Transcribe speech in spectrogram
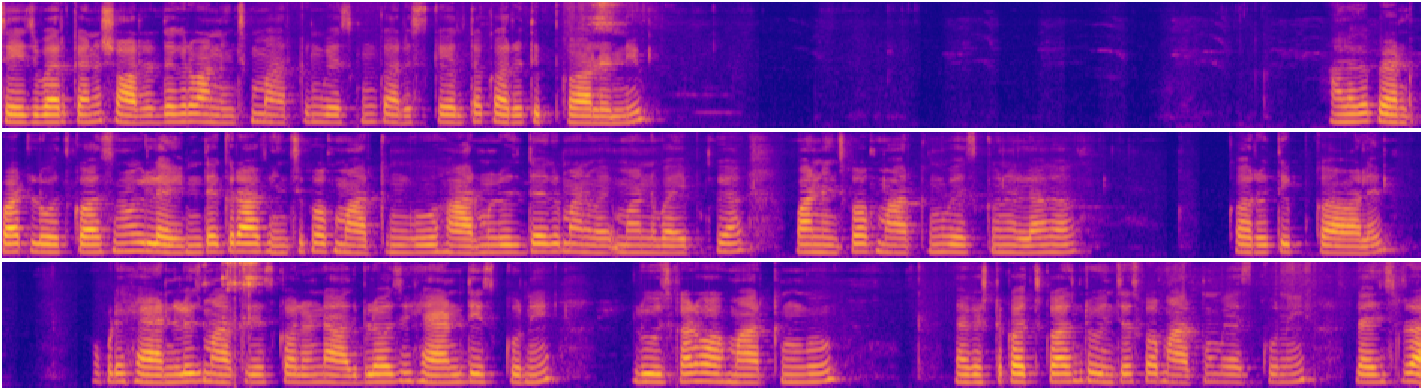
సైజు వరకైనా షోల్డర్ దగ్గర వన్ ఇంచ్కి మార్కింగ్ వేసుకుని కర్రీ స్కేల్తో కర్రీ తిప్పుకోవాలండి. అలాగే ఫ్రంట్ పార్ట్ లోతు కోసం ఈ లైన్ దగ్గర హాఫ్ ఇంచుకి ఒక మార్కింగ్ హార్మ్ లూజ్ దగ్గర మన మన వైపుగా వన్ ఇంచుకి ఒక మార్కింగ్ వేసుకొని ఇలాగా కరువు తిప్పుకోవాలి ఇప్పుడు హ్యాండ్ లూజ్ మార్క్ చేసుకోవాలండి. ఆది బ్లౌజ్ హ్యాండ్ తీసుకుని లూజ్ కాడ ఒక మార్కింగ్ ఎక్స్ట్రా ఖర్చు కోసం టూ ఇంచెస్ ఒక మార్కింగ్ వేసుకుని లైన్స్ డ్రా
